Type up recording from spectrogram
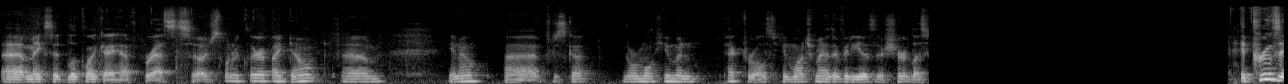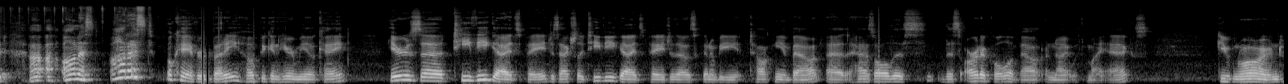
uh, makes it look like I have breasts. So I just wanted to clear up I don't. Um, you know, uh, I've just got normal human pectorals. You can watch my other videos, they're shirtless. It proves it! Uh, uh, honest! Honest! Okay everybody, hope you can hear me okay. Here's a TV Guides page. It's actually TV Guides page that I was going to be talking about. Uh, it has all this this article about A Night with My Ex. Keep in mind,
